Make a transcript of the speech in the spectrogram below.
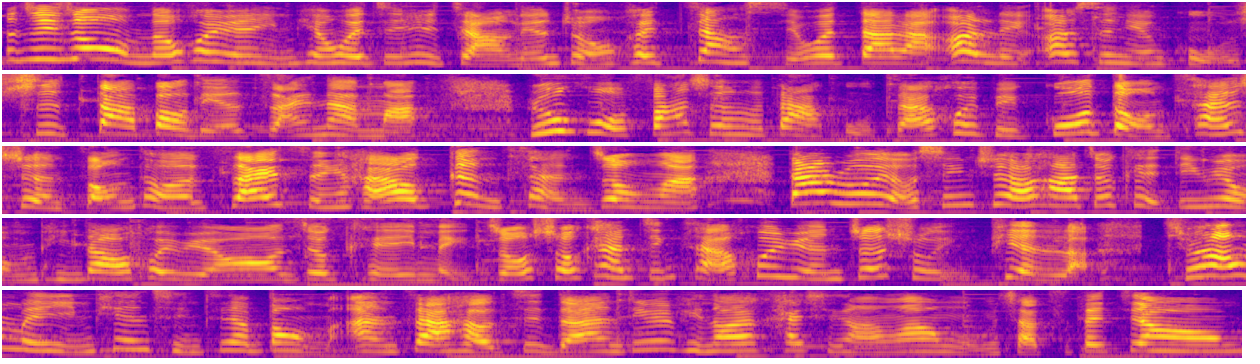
那这周我们的会员影片会继续讲联准会降息会带来二零二四年股市大暴跌的灾难吗？如果发生了大股灾，会比郭董参选总统的灾情还要更惨重吗？大家如果有兴趣的话，就可以订阅我们频道会员哦，就可以每周收看精彩会员专属影片了。喜欢我们影片，请记得帮我们按赞，还有记得按订阅频道要开启小铃铛。我们下次再见哦。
